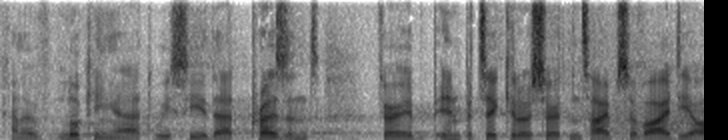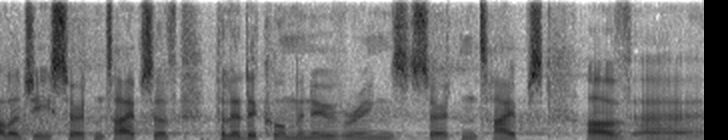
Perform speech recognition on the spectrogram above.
kind of looking at. We see that present very, in particular, certain types of ideology, certain types of political maneuverings, certain types of, uh,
